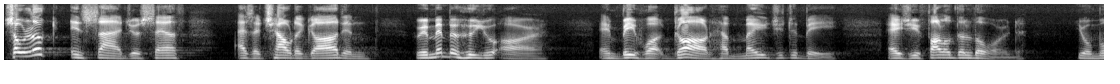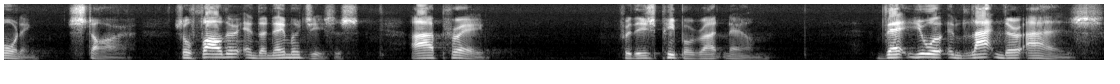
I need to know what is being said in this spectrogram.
So look inside yourself as a child of God and remember who you are and be what God have made you to be as you follow the Lord, your morning star. So, Father, in the name of Jesus, I pray for these people right now that you will enlighten their eyes,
